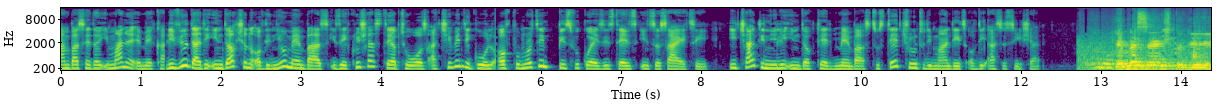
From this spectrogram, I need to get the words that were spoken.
Ambassador Emmanuel Emeka revealed that the induction of the new members is a crucial step towards achieving the goal of promoting peaceful coexistence in society. He charged the newly inducted members to stay true to the mandate of the association. The message to the,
